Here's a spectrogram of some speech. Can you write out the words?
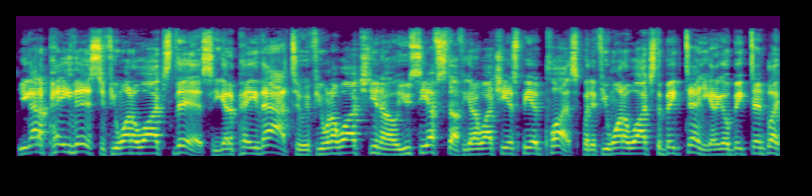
you got to pay this if you want to watch this. You got to pay that too if you want to watch, you know, UCF stuff. You got to watch ESPN Plus. But if you want to watch the Big Ten, you got to go Big Ten Play.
